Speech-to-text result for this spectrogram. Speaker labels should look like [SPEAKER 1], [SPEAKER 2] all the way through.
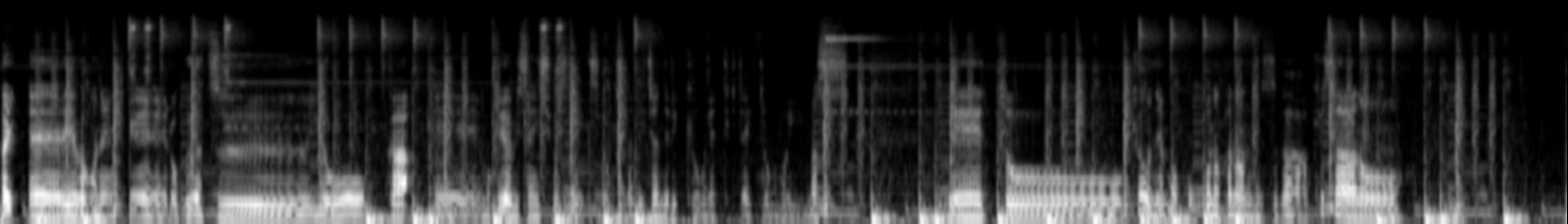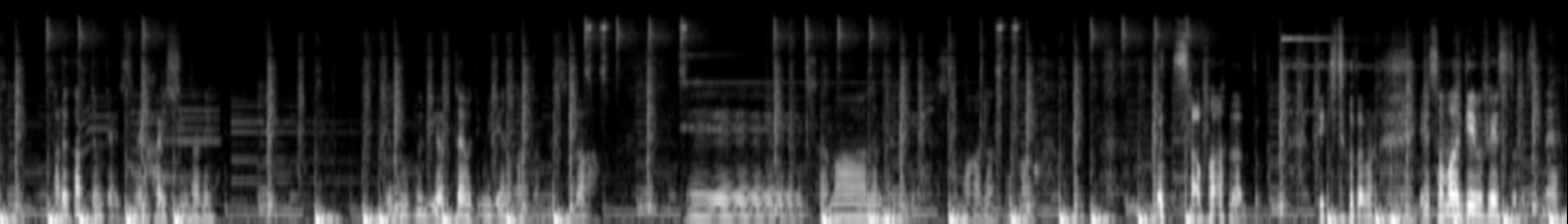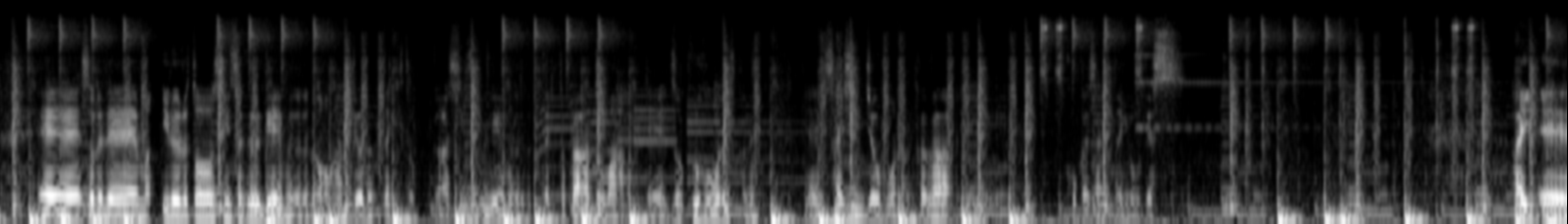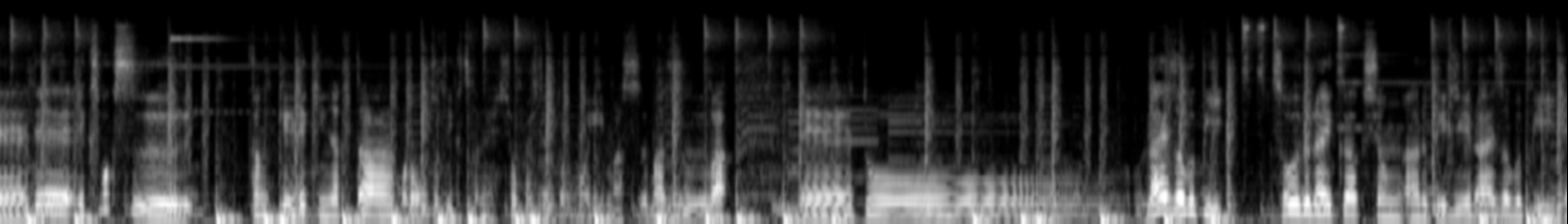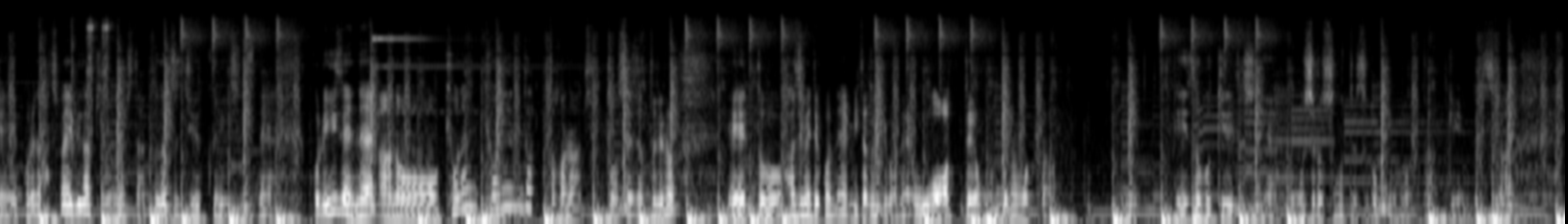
[SPEAKER 1] はい、えー、令和5年、えー、6月8日、えー、木曜日サインしました Xbox の B チャンネル今日もやっていきたいと思います。えーっと、今日ね、もう9日なんですが、今朝、あの、あれがあったみたいですね、配信がね。ちょっと僕、リアルタイムで見れなかったんですが、えー、サマーなんだっけ、サマーなんとか、サマーなんとか、適当だな、えーサマーゲームフェストですね。えーそれで、ま、いろいろと新作ゲームの発表だったりとか、新作ゲームだったりとか、あと、まあ、えー続報ですかね、えー最新情報なんかが、えー公開されたようです。はい、えーで、Xbox 関係で気になったものをちょっといくつかね、紹介したいと思います。まずは、えっ、と、Rise of P、ソウルライクアクション RPG Rise of P、えーこれの発売日が決まりました。9月19日ですね。これ以前ね、あのー去年、去年だったかな、ちょっと忘れちゃったけど、えっ、と、初めてこうね、見た時はね、うおーって本当に思った。映像も綺麗だしね、面白そうってすごく思ったゲームですが、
